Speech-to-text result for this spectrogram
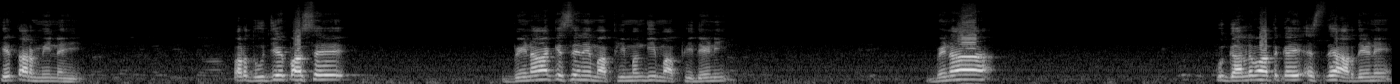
ਕਿ ਧਰਮੀ ਨਹੀਂ। ਪਰ ਦੂਜੇ ਪਾਸੇ ਬਿਨਾ ਕਿਸੇ ਨੇ ਮਾਫੀ ਮੰਗੀ, ਮਾਫੀ ਦੇਣੀ। ਬਿਨਾ ਕੋਈ ਗੱਲਬਾਤ ਕਹੇ, ਇਸ਼ਤਿਹਾਰ ਦੇਣੇ,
